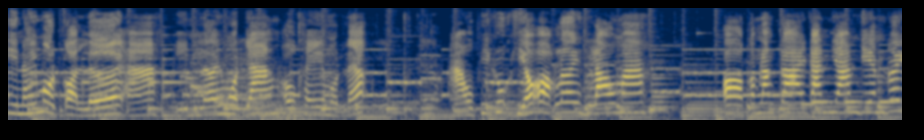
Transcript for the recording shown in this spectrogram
กินให้หมดก่อนเลยอะกินเลยหมดยังโอเคหมดแล้ว เอาพี่ครุเขียวออกเลย เรามา ออกกำลังกายกันยามเย็นด้วย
